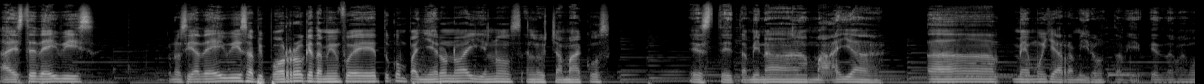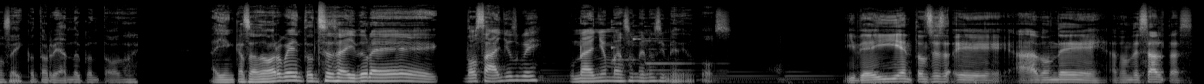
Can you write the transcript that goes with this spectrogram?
a este Davis, conocí a Davis, a Piporro que también fue tu compañero, ¿no? Ahí en los en los chamacos. Este también a Maya, a Memo y a Ramiro también, que andábamos ahí cotorreando con todo. eh. Ahí en Cazador, güey. Entonces ahí duré dos años, güey. Un año más o menos y medio, dos. Y de ahí entonces, eh, ¿a, dónde, ¿a dónde saltas?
